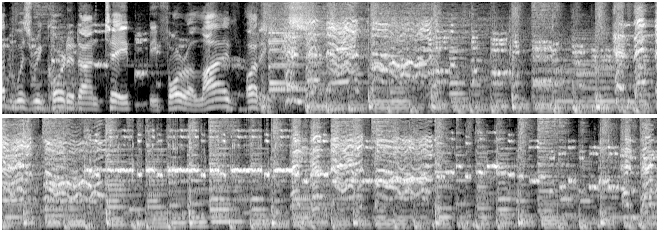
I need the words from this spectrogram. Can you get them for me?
Maude was recorded on tape before a live audience. And then there's Maude. And then there's Maude. And then there's Maude. And then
